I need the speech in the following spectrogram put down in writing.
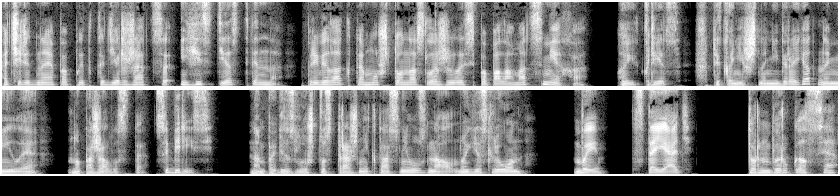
Очередная попытка держаться естественно привела к тому, что она сложилась пополам от смеха. «Эй, Крес, ты, конечно, невероятно милая, но, пожалуйста, соберись. Нам повезло, что стражник нас не узнал, но если он...» «Вы! Стоять!» Торн выругался,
